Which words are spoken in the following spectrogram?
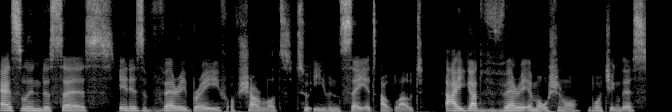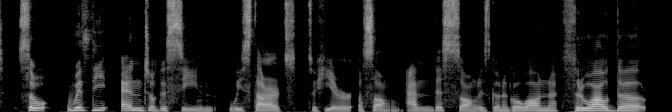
as Linda says, it is very brave of Charlotte to even say it out loud. I got very emotional watching this. So with the end of the scene, we start to hear a song, and this song is gonna go on throughout the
